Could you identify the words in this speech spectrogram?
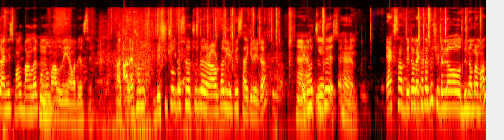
চাইনিজ মাল বাংলা কোনো মাল নেই আমাদের কাছে। আর আচ্ছা এখন বেশি চলতেছে হচ্ছে যে রাউটার ইউপিএস সার্কিট এটা। হ্যাঁ, এটা হচ্ছে যে হ্যাঁ। এক যেটা লেখা থাকবে সেটা হলো দুই নম্বর মাল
